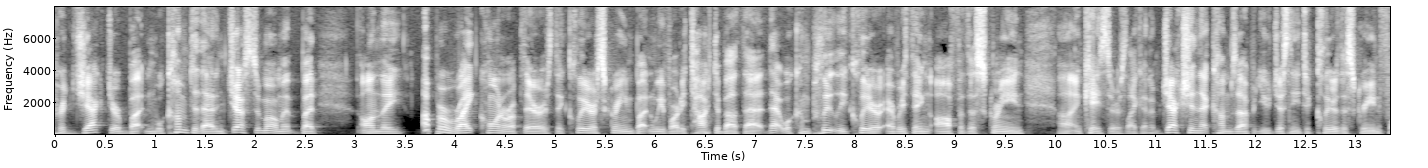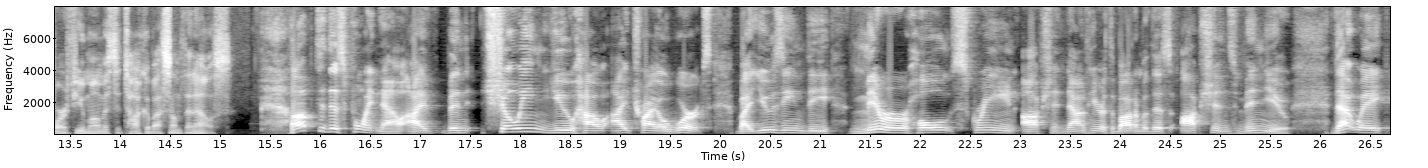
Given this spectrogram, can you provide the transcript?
projector button. We'll come to that in just a moment, but on the upper right corner up there is the clear screen button. We've already talked about that. That will completely clear everything off of the screen uh, in case there's like an objection that comes up. You just need to clear the screen for a few moments to talk about something else. Up to this point now, I've been showing you how iTrial works by using the mirror whole screen option down here at the bottom of this options menu. That way,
